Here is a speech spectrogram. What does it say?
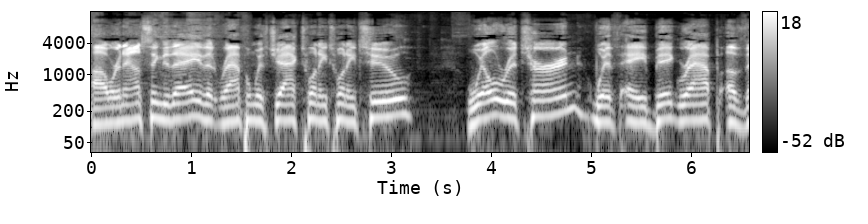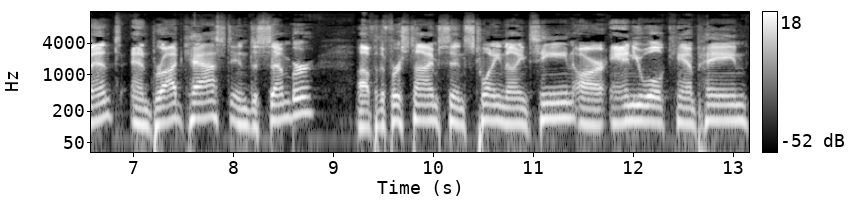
Uh, we're announcing today that Wrapping with Jack 2022 will return with a big wrap event and broadcast in December. Uh, for the first time since 2019, our annual campaign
